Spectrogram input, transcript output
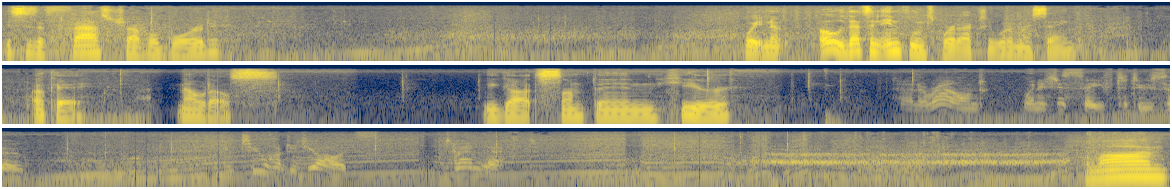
This is a fast travel board. Wait, no. Oh, that's an influence board, actually. What am I saying? Okay. Now what else? We got something here. Turn around when it is safe to do so. In 200 yards, turn left. Come on.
